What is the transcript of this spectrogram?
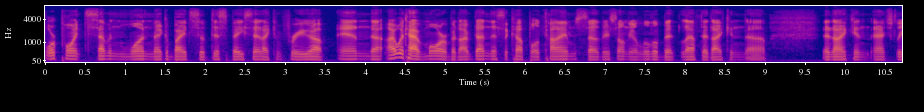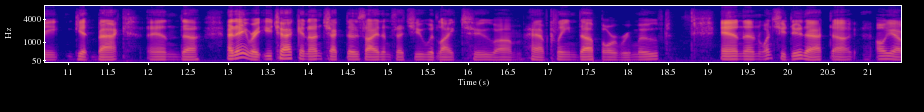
4.71 megabytes of disk space that I can free up. And uh, I would have more, but I've done this a couple of times, so there's only a little bit left that I can uh, that I can actually get back. And uh, at any rate, you check and uncheck those items that you would like to um, have cleaned up or removed. And then once you do that, uh, oh yeah,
